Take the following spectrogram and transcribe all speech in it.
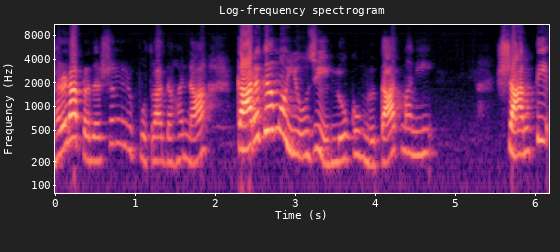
ધરણા પ્રદર્શન અને પુતળા દહનના કાર્યક્રમો યોજી લોકો મૃતાત્માની શાંતિ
